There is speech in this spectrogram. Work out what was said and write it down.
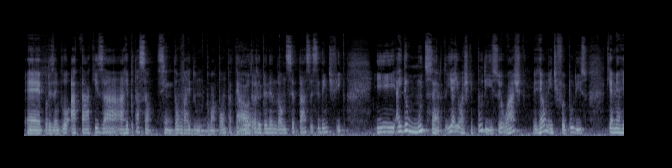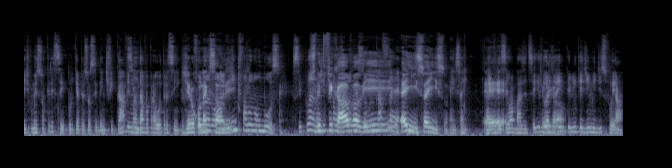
é, por exemplo, ataques à, à reputação. Sim. Então vai de uma ponta até a, a outra, outra, dependendo de onde você está, você se identifica. E aí deu muito certo. E aí eu acho que por isso, eu acho realmente foi por isso que a minha rede começou a crescer, porque a pessoa se identificava e Sim. mandava para outra assim. Gerou conexão ali. a gente falou no almoço. Ciclano, se identificava ali. É isso, é isso. É isso aí. Aí é... cresceu a base de seguidores. Aí o que o LinkedIn me disse foi: ah,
